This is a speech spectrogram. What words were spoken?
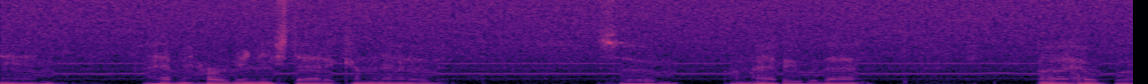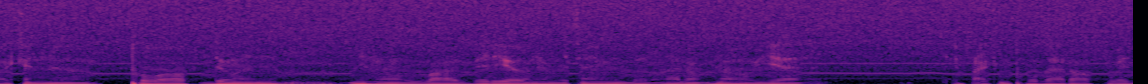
and I haven't heard any static coming out of it. So I'm happy with that. I hope I can uh, pull off doing, you know, live video and everything, but I don't know yet if I can pull that off with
